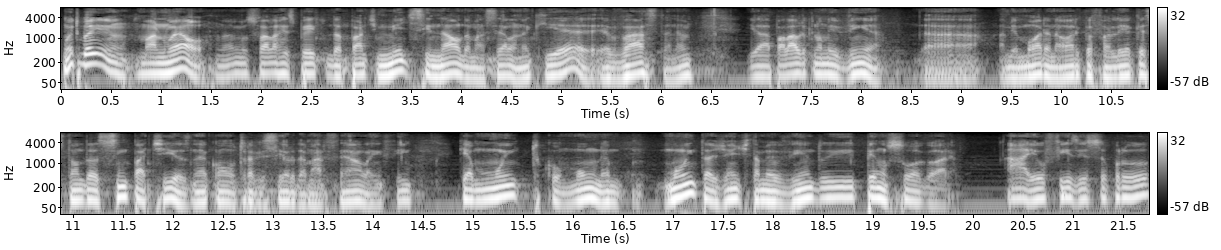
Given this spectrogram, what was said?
Muito bem, Manuel, né, nos fala a respeito da parte medicinal da macela, né, que é, é vasta, né? E a palavra que não me vinha a memória na hora que eu falei a questão das simpatias né, com o travesseiro da Marcela, enfim, que é muito comum, né? Muita gente está me ouvindo e pensou agora. Ah, eu fiz isso pro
